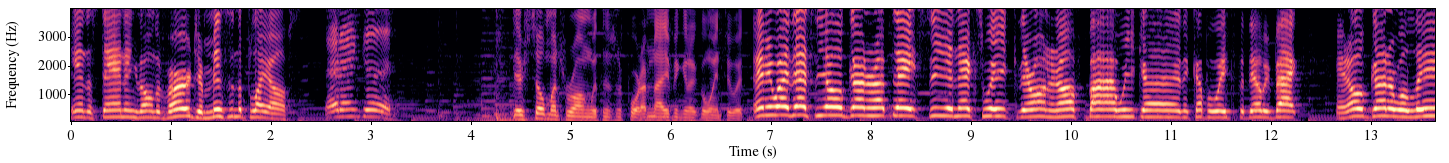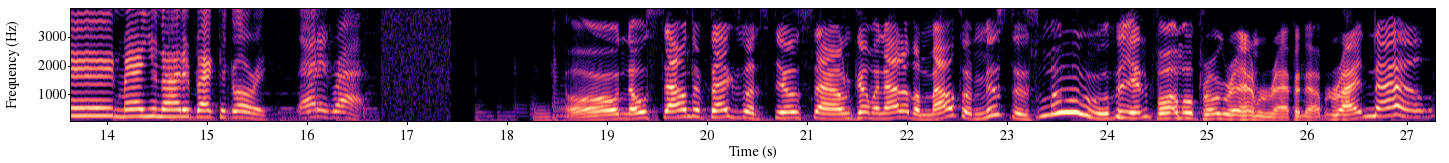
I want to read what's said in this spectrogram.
in the standings on the verge of missing the playoffs. that ain't good. there's so much wrong with this report. I'm not even going to go into it. Anyway, that's the old Gunner update. See you next week. They're on and off bye week uh, in a couple weeks, but they'll be back. And old Gunner will lead Man United back to glory. That is right. Oh, no sound effects, but still sound coming out of the mouth of Mr. Smooth. The informal program wrapping up right now.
